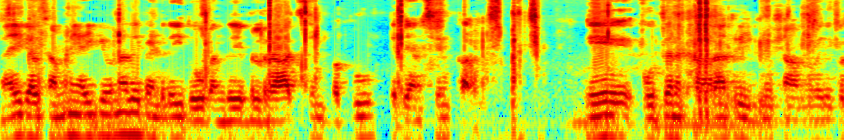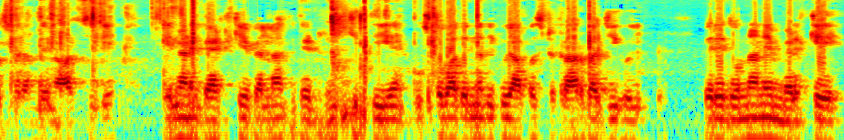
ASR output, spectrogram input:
ਤਾਂ ਇਹ ਗੱਲ ਸਾਹਮਣੇ ਆਈ ਕਿ ਉਹਨਾਂ ਦੇ ਪਿੰਡ ਦੇ ਹੀ ਦੋ ਬੰਦੇ, ਬਲਰਾਜ ਸਿੰਘ ਬੱਬੂ ਤੇ ਬੇਅੰਤ ਸਿੰਘ ਕਾਲੂ। ਇਹ ਉਦੋਂ 18 ਤਰੀਕ ਨੂੰ ਸ਼ਾਮ ਨੂੰ ਇਹਦੇ ਗੁਰਸਰਨ ਦੇ ਨਾਲ ਸੀਗੇ। ਇਹਨਾਂ ਨੇ ਬੈਠ ਕੇ ਪਹਿਲਾਂ ਕਿਤੇ ਡਰਿੰਕ ਕੀਤੀ ਹੈ। ਉਸ ਤੋਂ ਬਾਅਦ ਇਹਨਾਂ ਦੀ ਕੋਈ ਆਪਸ ਟਕਰਾਰਬਾਜੀ ਹੋਈ। ਫਿਰ ਇਹ ਦੋਨਾਂ ਨੇ ਮਿਲ ਕੇ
